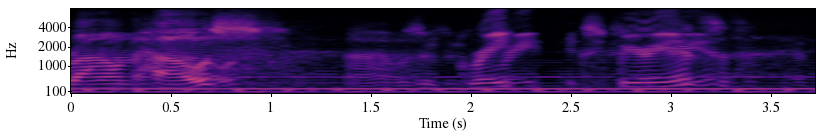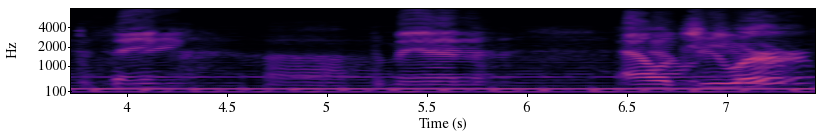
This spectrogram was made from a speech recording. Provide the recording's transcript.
Roundhouse. Uh, it was a great experience. I have to thank uh, the man Al Jewer,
